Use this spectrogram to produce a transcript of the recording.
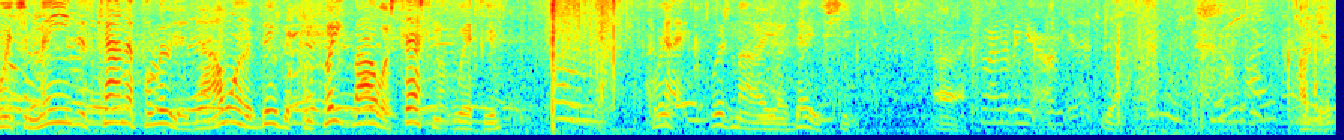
which means it's kind of polluted. Now I want to do the complete bioassessment with you. Where's, where's my uh, data sheet? All right, Right over here, I'll get it. Yeah. I'll get it.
